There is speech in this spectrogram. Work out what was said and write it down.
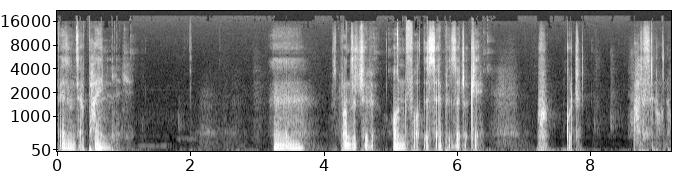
Wäre sonst ja peinlich. Äh, Sponsorship on for this episode, okay. Alles in Ordnung.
